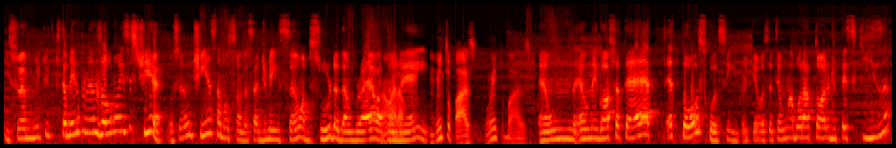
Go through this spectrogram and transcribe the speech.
Isso é muito. que também no primeiro jogo não existia. Você não tinha essa noção dessa dimensão absurda da Umbrella Não, era também. Muito básico, muito básico. É um, é um negócio até é tosco, assim, porque você tem um laboratório de pesquisa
